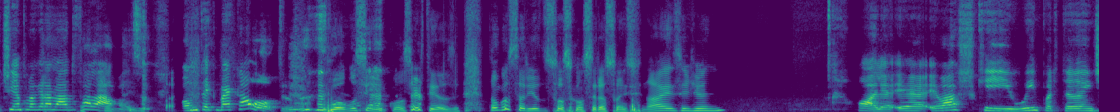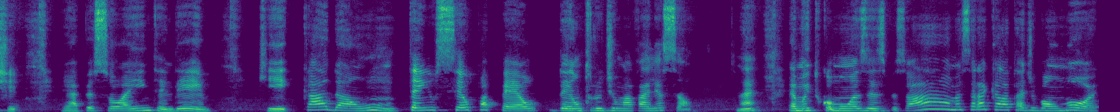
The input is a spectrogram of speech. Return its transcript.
tinha programado falar, mas vamos ter que marcar outro. Vamos sim, com certeza. Então, gostaria de suas considerações finais, Regiane. Olha, é, eu acho que o importante é a pessoa entender que cada um tem o seu papel dentro de uma avaliação. Né? É muito comum, às vezes, a pessoa, ah, mas será que ela está de bom humor?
